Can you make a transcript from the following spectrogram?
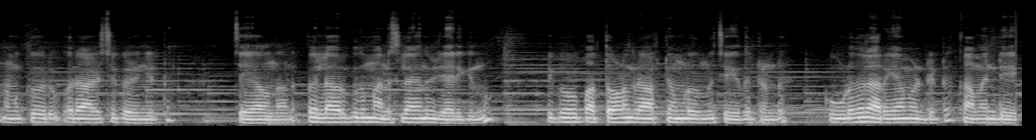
നമുക്ക് ഒരു ഒരാഴ്ച കഴിഞ്ഞിട്ട് ചെയ്യാവുന്നതാണ്. ഇപ്പോൾ എല്ലാവർക്കും ഇത് മനസ്സിലായെന്ന് വിചാരിക്കുന്നു. ഇപ്പോൾ പത്തോളം ഗ്രാഫ്റ്റ് നമ്മളിതൊന്ന് ചെയ്തിട്ടുണ്ട്. കൂടുതൽ അറിയാൻ വേണ്ടിയിട്ട് കമന്റ് ചെയ്യും.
